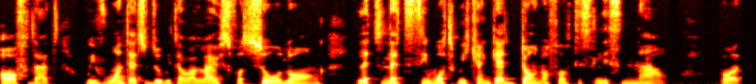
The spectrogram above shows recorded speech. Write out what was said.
off that we've wanted to do with our lives for so long. Let's let's see what we can get done off of this list now. But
